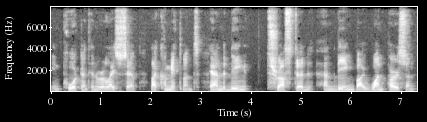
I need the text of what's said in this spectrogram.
important in a relationship, like commitment and being trusted and being by one person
